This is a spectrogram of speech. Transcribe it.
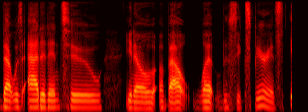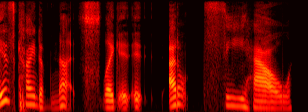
that was added into, you know, about what Lucy experienced is kind of nuts. Like, it, it I don't see how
